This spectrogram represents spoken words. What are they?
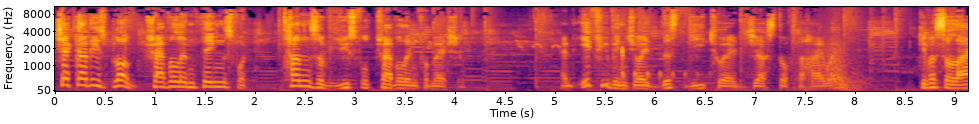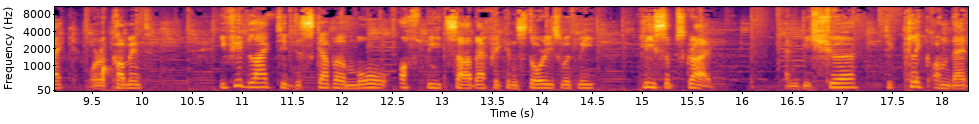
Check out his blog, Travel and Things, for tons of useful travel information. And if you've enjoyed this detour just off the highway, give us a like or a comment. If you'd like to discover more offbeat South African stories with me, please subscribe and be sure to click on that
